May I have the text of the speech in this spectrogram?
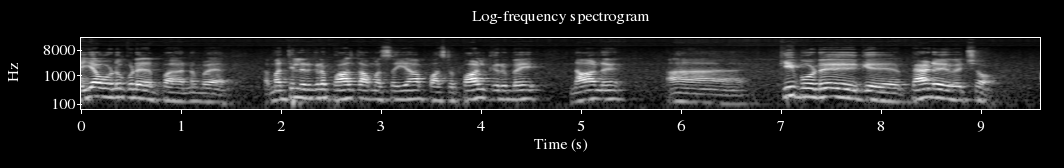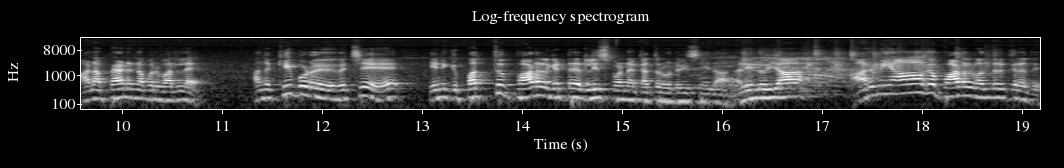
ஐயாவோடு கூட ப நம்ம மத்தியில் இருக்கிற பால் தாமஸ் ஐயா பாஸ்டர் பால் கிருபை நான் கீபோர்டு பேடு வச்சோம். ஆனால் பேடு நம்பர் வரல. அந்த கீபோர்டு வச்சு இன்னைக்கு பத்து பாடல் கிட்ட ரிலீஸ் பண்ண கத்தர் உதவி செய்தார். அலிலுயா அருமையாக பாடல் வந்திருக்கிறது.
